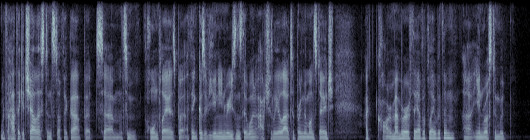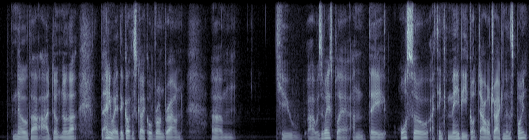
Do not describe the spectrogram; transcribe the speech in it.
with had like a cellist and stuff like that, but um, and some horn players. But I think because of union reasons, they weren't actually allowed to bring them on stage. I can't remember if they ever played with him. Uh, Ian Rusten would know that. I don't know that. But anyway, they got this guy called Ron Brown, um, who uh, was a bass player, and they also, I think, maybe got Daryl Dragon at this point.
